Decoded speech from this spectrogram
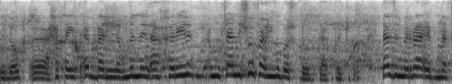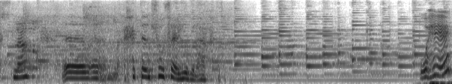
له آه، حتى يتقبل من الآخرين مشان يشوف عيوبه شلون كانت بتكون لازم نراقب نفسنا آه، حتى نشوف عيوب الآخرين. وهيك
